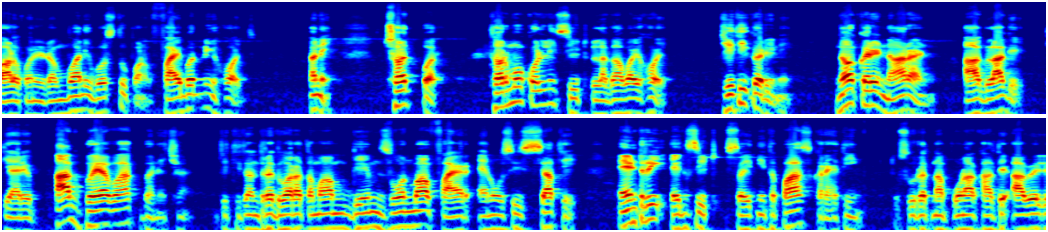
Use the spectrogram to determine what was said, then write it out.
બાળકોને રમવાની વસ્તુ પણ ફાઇબરની હોય અને છત પર થર્મોકોલની સીટ લગાવાઈ હોય, જેથી કરીને ન કરે નારાયણ આગ લાગે ત્યારે આગ ભયાવહ બને છે. જેથી તંત્ર દ્વારા તમામ ગેમ ઝોનમાં ફાયર એનઓસી સાથે એન્ટ્રી, એક્ઝિટ સહિતની તપાસ કરાઈ હતી. તો સુરતના પૂણા ખાતે આવેલ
